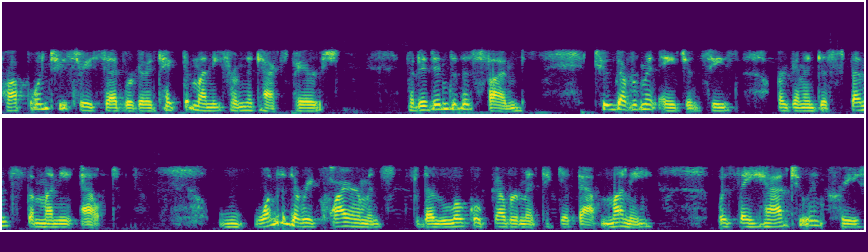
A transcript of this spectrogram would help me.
Prop 123 said we're going to take the money from the taxpayers, put it into this fund. Two government agencies are going to dispense the money out. One of the requirements for the local government to get that money was they had to increase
